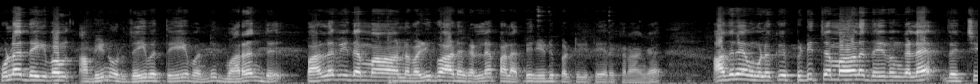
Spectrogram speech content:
குலதெய்வம் அப்படின்னு ஒரு தெய்வத்தையே வந்து மறந்து பலவிதமான வழிபாடுகளில் பல பேர் ஈடுபட்டுக்கிட்டே இருக்கிறாங்க. அதில் உங்களுக்கு பிடித்தமான தெய்வங்களை வச்சு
